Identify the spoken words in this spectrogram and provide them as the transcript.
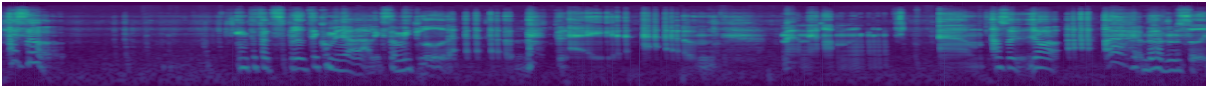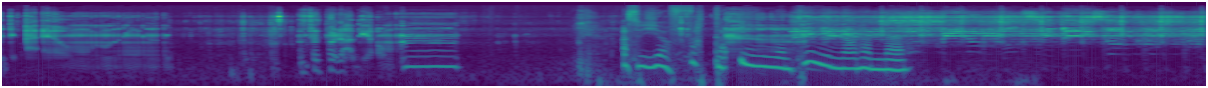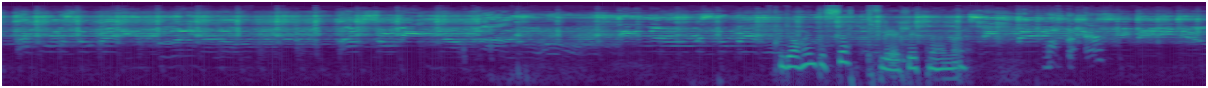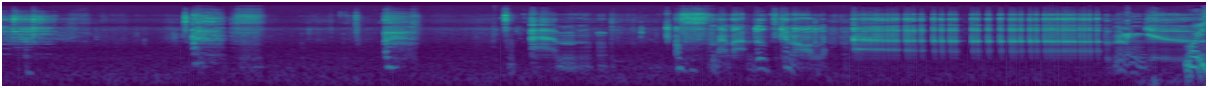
alltså, inte för att sprit kommer göra liksom mitt liv eh, bättre. Ehm, Eh, Men eh, eh, alltså, jag, eh, jag behöver musik. Eh, Sätt på radion. Mm. Alltså jag fattar ingenting av henne. Jag har inte sett fler klipp med henne. What the F? Um, alltså snälla, byt kanal. Uh, men gud. Oj.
